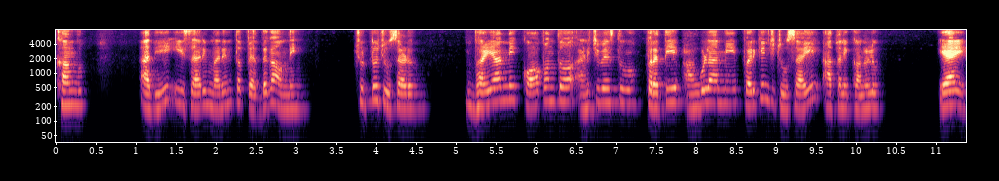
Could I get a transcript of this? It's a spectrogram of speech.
ఖంగ్ అది ఈసారి మరింత పెద్దగా ఉంది. చుట్టూ చూశాడు. భయాన్ని కోపంతో అణిచివేస్తూ ప్రతి అంగుళాన్ని పరికించి చూశాయి అతని కనులు. యాయ్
